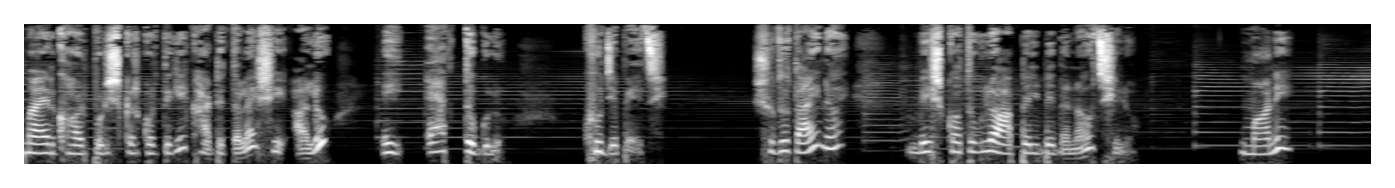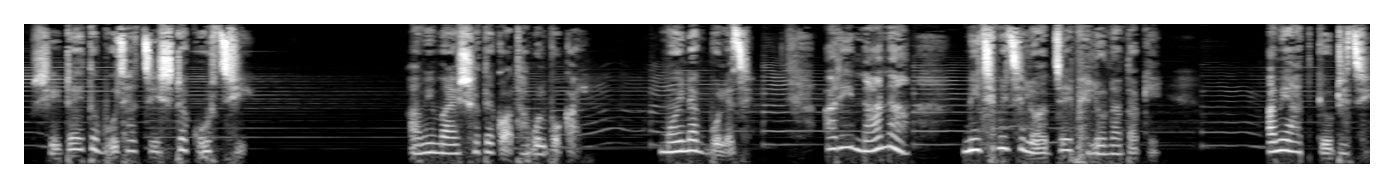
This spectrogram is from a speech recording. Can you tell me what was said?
মায়ের ঘর পরিষ্কার করতে গিয়ে খাটের তলায় সেই আলু এই এতগুলো খুঁজে পেয়েছি। শুধু তাই নয়, বেশ কতগুলো আপেল বেদানাও ছিল। মানে সেটাই তো বোঝার চেষ্টা করছি। আমি মায়ের সাথে কথা বলব কাল, মৈনাক বলেছে। আরে না না মিছমিছি লজ্জায় ফেলো না তাকে। আমি আতকে উঠেছি।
